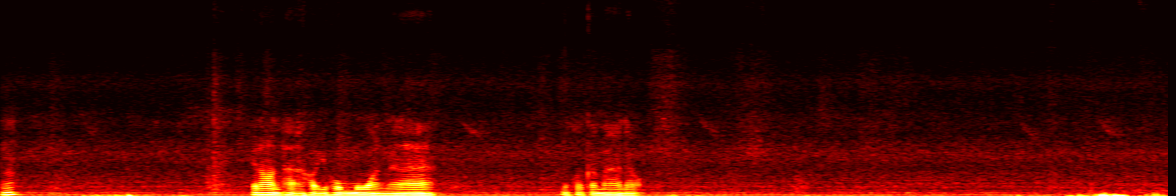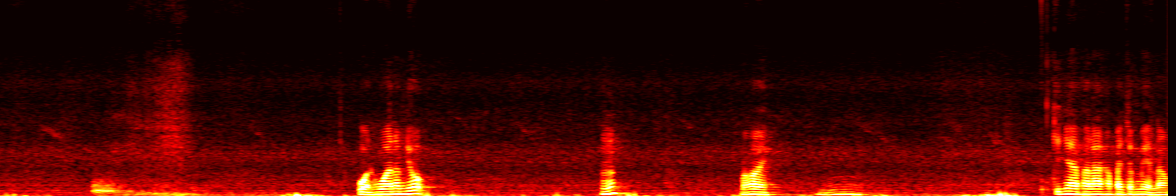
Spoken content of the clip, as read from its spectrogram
หึไปนอนถ่ายขออยู่คมม่วงนะแล้วก็กลับมาแล้ว ปวดหัวน้ำเยอะหึมาเฮ้ยอืมกินยาพาราครับไปจักเม็ดแล้ว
